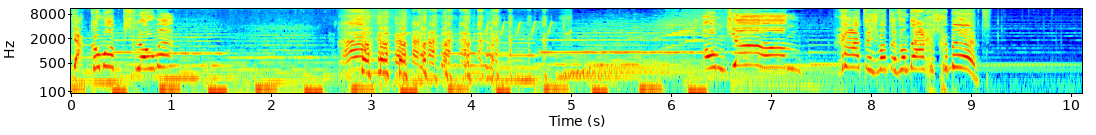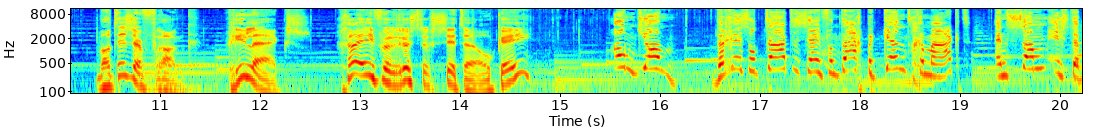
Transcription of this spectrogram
Ja, kom op, Slome. Oom John, raad eens wat er vandaag is gebeurd. Wat is er, Frank? Relax. Ga even rustig zitten, oké? Oom John, de resultaten zijn vandaag bekendgemaakt en Sam is de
